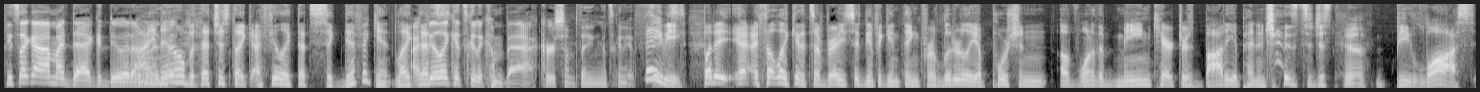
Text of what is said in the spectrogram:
He's like, ah, my dad could do it. I'm I gonna do know, it. but that's just like I feel like that's significant. Like I that's, feel like it's gonna come back or something. It's gonna get fixed. Maybe, fixed. but it, I felt like it's a very significant thing for literally a portion of one of the main character's body appendages to just Yeah. be lost,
